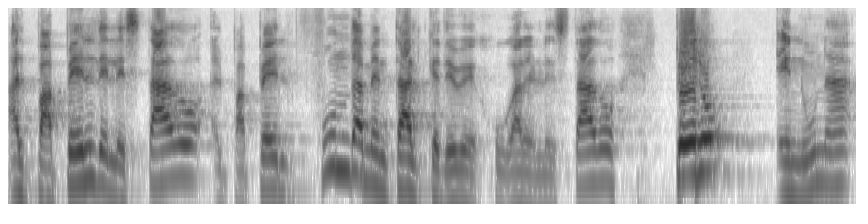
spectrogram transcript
al papel del Estado, al papel fundamental que debe jugar el Estado, pero en una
